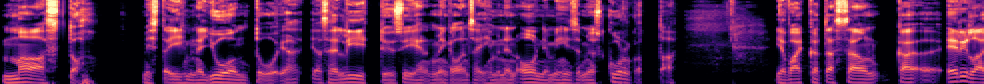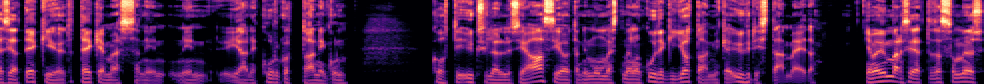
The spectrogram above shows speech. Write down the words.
maasto, mistä ihminen juontuu ja, ja se liittyy siihen, että minkälainen se ihminen on ja mihin se myös kurkottaa. Ja vaikka tässä on erilaisia tekijöitä tekemässä niin, niin, ja ne kurkottaa niin kuin kohti yksilöllisiä asioita, niin mun mielestä meillä on kuitenkin jotain, mikä yhdistää meitä. Ja mä ymmärsin, että tässä on myös,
